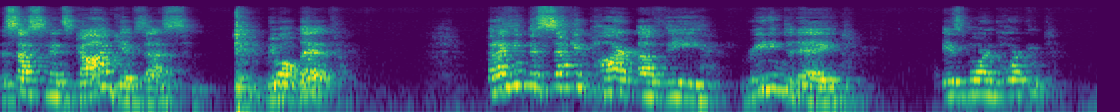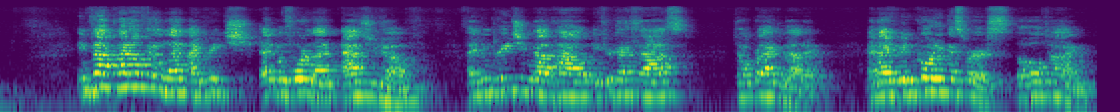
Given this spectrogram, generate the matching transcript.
the sustenance God gives us, we won't live. But I think the second part of the reading today is more important. In fact, quite often in Lent, I preach, and before Lent, as you know, I've been preaching about how if you're going to fast, don't brag about it. And I've been quoting this verse the whole time.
